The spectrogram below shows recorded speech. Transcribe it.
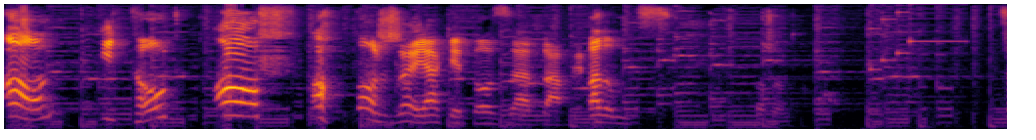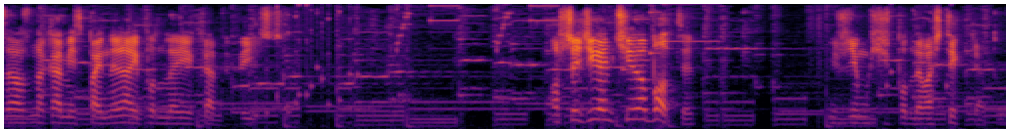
On i Toad Off! O Boże, jakie to zabawne. Badumc. W porządku. Zaraz nakarmię Spinera i podleję kwiaty. Wyjdźcie. Oszczędziłem ci roboty. Już nie musisz podlewać tych kwiatów.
